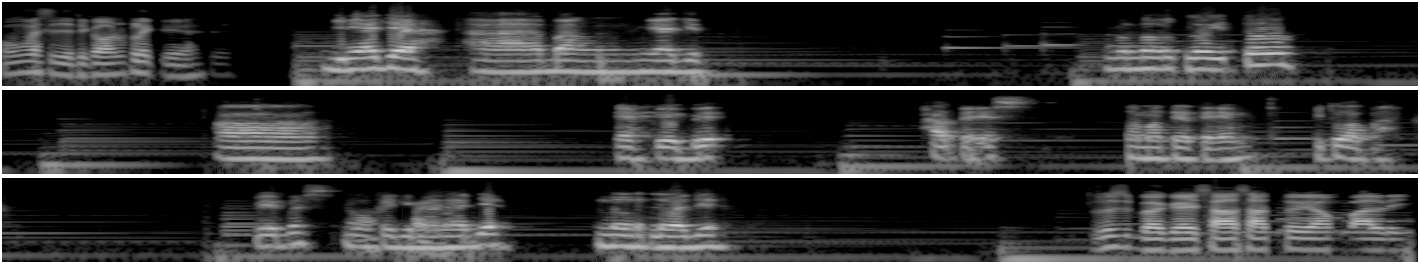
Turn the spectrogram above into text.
kamu masih jadi konflik ya? Gini aja ah, bang Yajid. Menurut lo itu ah, FBB HTS sama TTM itu apa? Bebas mau kayak gimana aja menurut lo aja. Lu sebagai salah satu yang paling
